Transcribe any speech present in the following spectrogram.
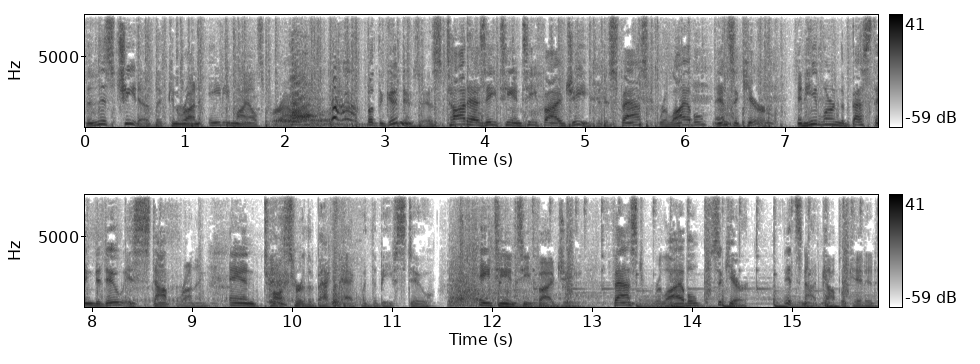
than this cheetah that can run 80 miles per hour. But the good news is, Todd has AT&T 5G that is fast, reliable, and secure. And he learned the best thing to do is stop running and toss her the backpack with the beef stew. AT&T 5G. Fast, reliable, secure. It's not complicated.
